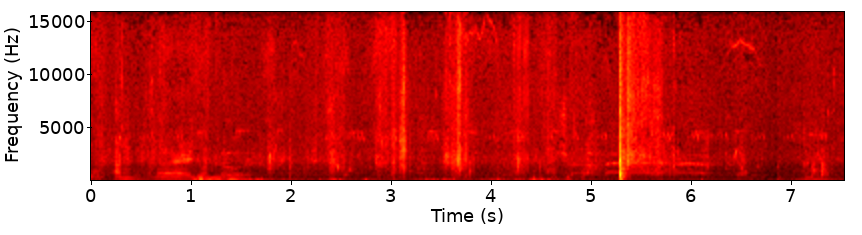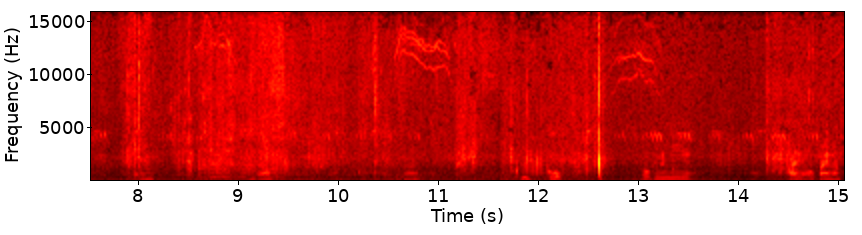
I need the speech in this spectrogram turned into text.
บอกช้ำอย่างนี้เลยโยนเลยชุบเดี๋ยวนะกบ ไป ออกไปหน่อย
